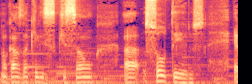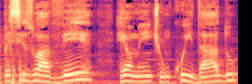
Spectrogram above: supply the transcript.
no caso daqueles que são ah, solteiros. É preciso haver realmente um cuidado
